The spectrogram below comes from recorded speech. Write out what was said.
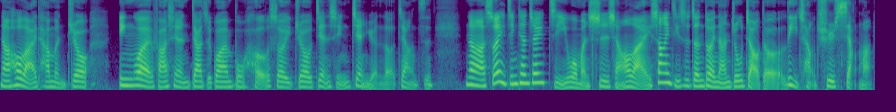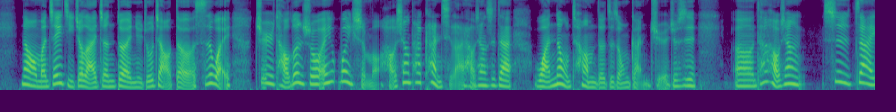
那后来他们就因为发现价值观不合，所以就渐行渐远了这样子。那所以今天这一集我们是想要来，上一集是针对男主角的立场去想嘛，那我们这一集就来针对女主角的思维去讨论说，诶，为什么好像她看起来好像是在玩弄 Tom 的这种感觉，就是，呃，她好像是在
